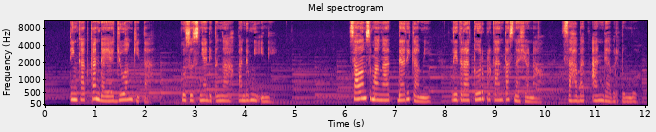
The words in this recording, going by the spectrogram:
tingkatkan daya juang kita khususnya di tengah pandemi ini. Salam semangat dari kami, Literatur Perkantas Nasional, sahabat Anda bertumbuh.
